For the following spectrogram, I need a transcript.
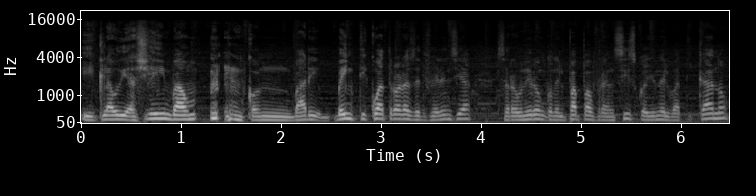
y Claudia Sheinbaum, con 24 horas de diferencia, se reunieron con el Papa Francisco allí en el Vaticano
